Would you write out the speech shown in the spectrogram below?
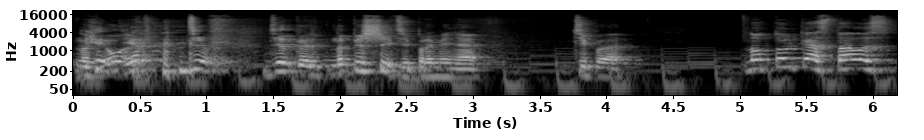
Дед? дед, дед говорит, напишите про меня. Типа, но только осталось,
